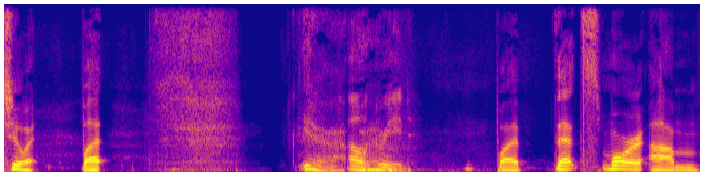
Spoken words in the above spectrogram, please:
to it. But yeah, Oh, agreed. but that's more um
